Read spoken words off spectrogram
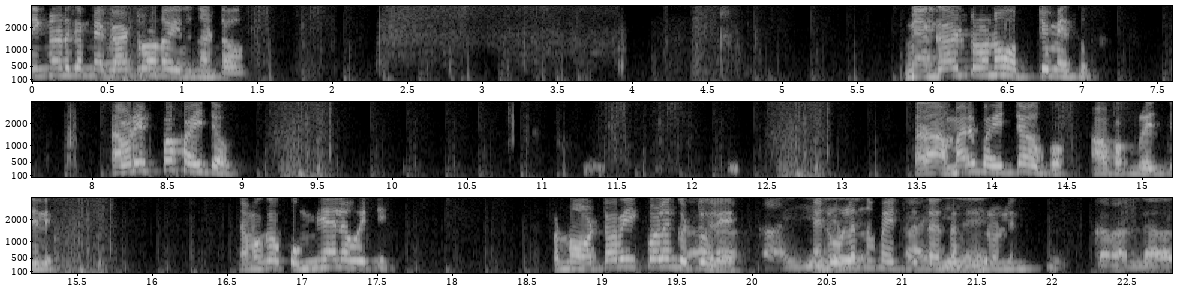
നിങ്ങളുടെ മെഗാട്രോണോ ഇരുന്നട്ടോ മെഗാട്രോണും ഒപ്റ്റിമൈസും. അവിടെ ഇപ്പൊ ഫൈറ്റ് ആവും. എടാ അമ്മാര് ഫൈറ്റ് ആവും ഇപ്പൊ. ആ ബ്രിഡ്ജിൽ നമുക്ക് കുമ്മിയാല പോയിട്ട്. ഒന്ന് ഓട്ടോ റീക്കോളും കിട്ടൂലേ? അതിന്റെ ഉള്ളിൽ നിന്ന് ഫൈറ്റ് കിട്ടാൻ ടീമേറ്റാ നിക്കർ അല്ലാതെ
